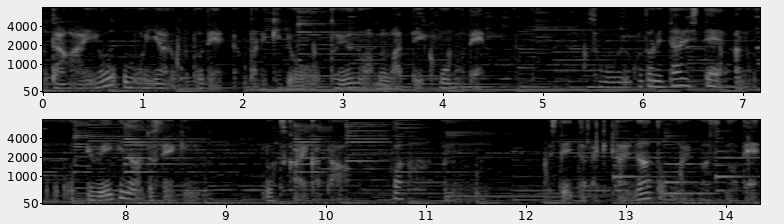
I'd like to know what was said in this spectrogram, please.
お互いを思いやることでやっぱり企業というのは回っていくものでそういうことに対してあの有意義な助成金の使い方はあのしていただきたいなと思いますので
